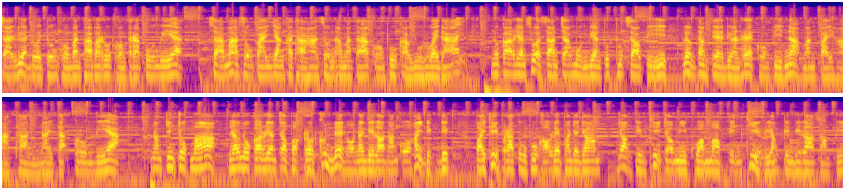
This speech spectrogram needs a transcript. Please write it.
สายเลือดโดยตรงของบรรพบุรุษของตระกูลเวีย สามารถส่งไปยังคาถาหารสนอมตะของภูเขาอยู่รวยได้นกการเรียนสวดสารจะหมุนเวียนทุกๆเสาปี เริ่มตั้งแต่เดือนแรกของปีหน้ามันไปหาท่านในตะกูลเวียนำจิงจกมา แล้วนกการเรียนจะปรากฏขึ้นแน่นอนในเวลานั้นขอให้เด็กๆ ไปที่ประตูภูเขาและพยายาม ย่างเต็มที่จะมีความมาเป็นที่เลี้ยงเป็นเวลาสามปี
